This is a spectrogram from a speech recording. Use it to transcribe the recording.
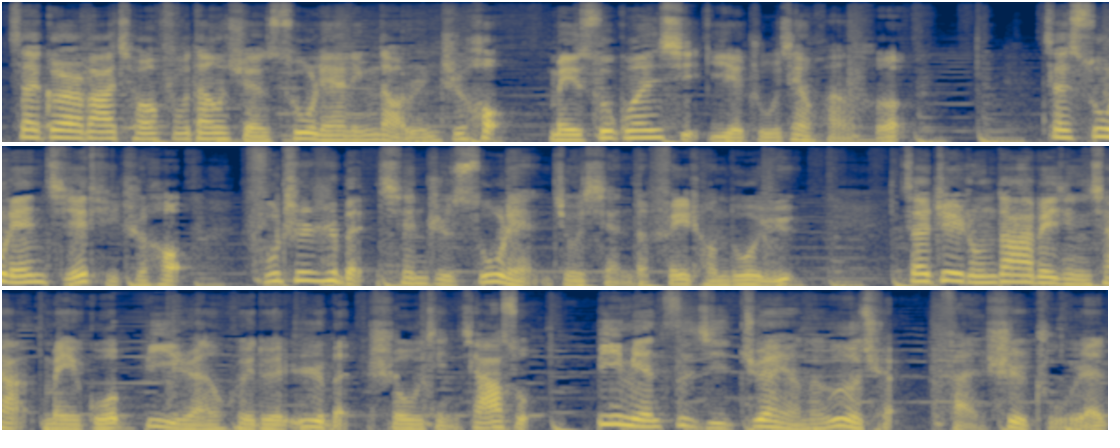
在戈尔巴乔夫当选苏联领导人之后，美苏关系也逐渐缓和。在苏联解体之后，扶持日本牵制苏联就显得非常多余。在这种大背景下，美国必然会对日本收紧枷锁，避免自己圈养的恶犬反噬主人。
